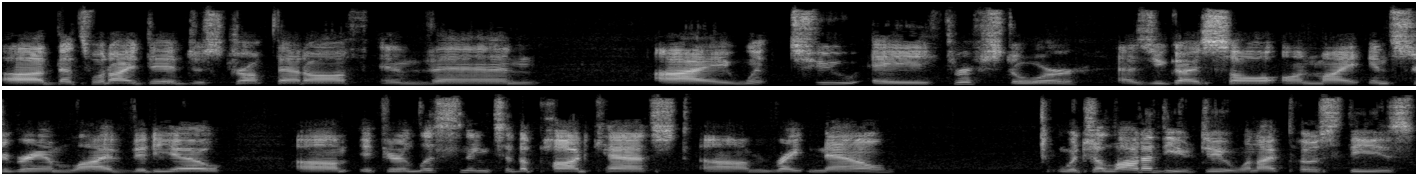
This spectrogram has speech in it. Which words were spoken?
uh, that's what I did, just dropped that off. And then I went to a thrift store, as you guys saw on my Instagram live video. Um, if you're listening to the podcast um, right now, which a lot of you do, when I post these,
